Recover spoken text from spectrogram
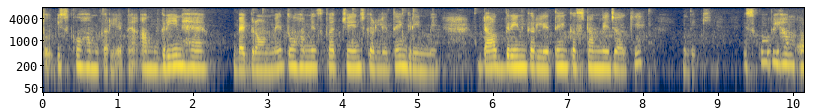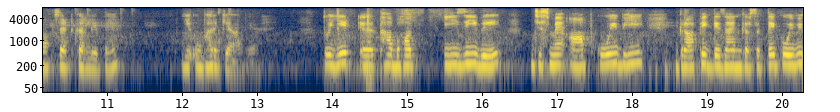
तो इसको हम कर लेते हैं। अब ग्रीन है बैकग्राउंड में तो हम इसका चेंज कर लेते हैं ग्रीन में। डार्क ग्रीन कर लेते हैं कस्टम में जाके। देखिए, इसको भी हम ऑफसेट कर लेते हैं। ये उभर के आ गया है। तो ये था बहुत इजी वे जिसमें आप कोई भी ग्राफिक डिज़ाइन कर सकते हैं कोई भी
